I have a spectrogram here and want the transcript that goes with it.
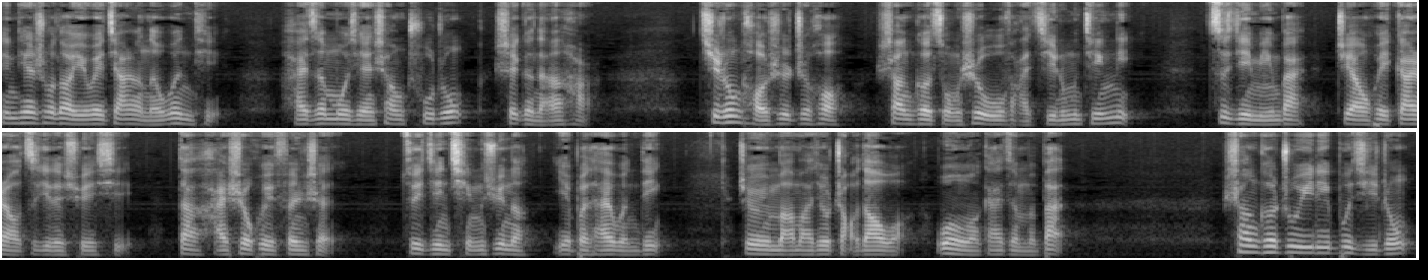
今天收到一位家长的问题，孩子目前上初中，是个男孩，期中考试之后，上课总是无法集中精力，自己明白这样会干扰自己的学习，但还是会分神。最近情绪呢也不太稳定，这位妈妈就找到我，问我该怎么办。上课注意力不集中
